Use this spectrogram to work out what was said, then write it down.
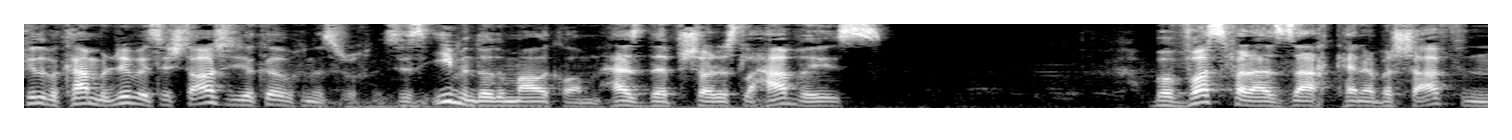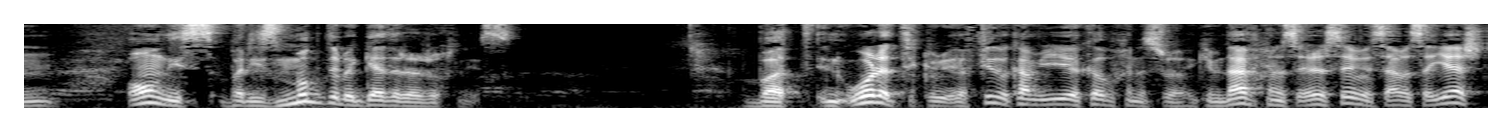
Viele bekam river ist stark ihr können es ruchni. Es ist even though the Malakalam has the shortest lahavis. But was für a Sach kann er beschaffen? Only but is mugde begedr ruchni is. but in order to create feel come you come in so you can have can say say yes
